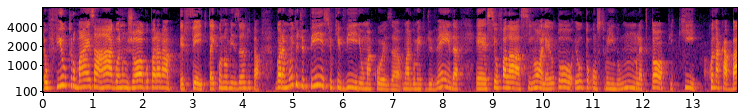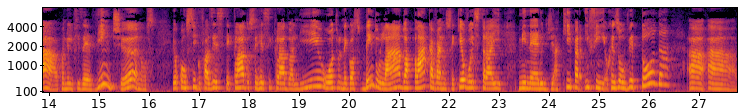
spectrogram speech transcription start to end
eu filtro mais a água, não jogo para. Perfeito, está economizando tal. Agora, é muito difícil que vire uma coisa, um argumento de venda, é, se eu falar assim, olha, eu tô, eu tô construindo um laptop que, quando acabar, quando ele fizer 20 anos, eu consigo fazer esse teclado ser reciclado ali, o outro negócio bem do lado, a placa vai não sei o que, eu vou extrair minério de aqui para, enfim, eu resolver toda a, a,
